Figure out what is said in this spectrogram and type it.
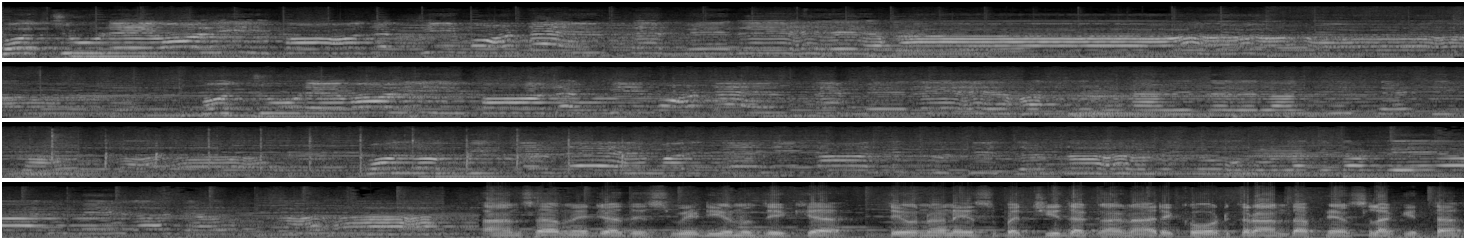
ਹੋ ਚੂੜੇ ਵਾਲੀ ਬਾਹ ਰੱਖੀ ਮੋਢੇ ਤੇ ਮੇਰੇ ਖਾਨ ਸਾਹਿਬ ਨੇ ਜਦ ਇਸ ਵੀਡੀਓ ਨੂੰ ਦੇਖਿਆ ਤੇ ਉਹਨਾਂ ਨੇ ਇਸ ਬੱਚੀ ਦਾ ਗਾਣਾ ਰਿਕਾਰਡ ਕਰਾਉਣ ਦਾ ਫੈਸਲਾ ਕੀਤਾ।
